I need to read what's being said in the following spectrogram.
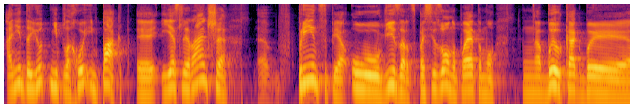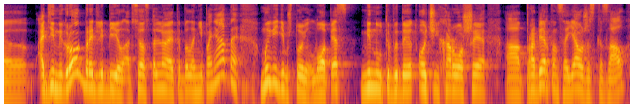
они дают неплохой импакт. Э, и если раньше, э, в принципе, у Wizards по сезону, поэтому был как бы э, один игрок, Брэдли Билл, а все остальное это было непонятно. Мы видим, что и Лопес минуты выдает очень хорошие. А, про Бертонса я уже сказал.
